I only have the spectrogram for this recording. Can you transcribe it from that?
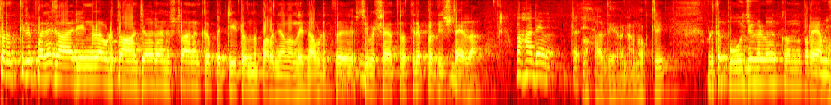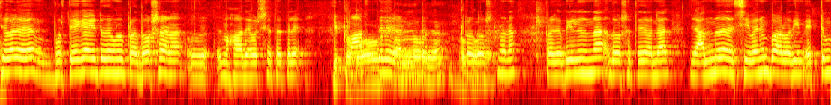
ക്ഷേത്രത്തിൽ പല കാര്യങ്ങൾ അവിടുത്തെ ആചാരാനുഷ്ഠാനമൊക്കെ പറ്റിയിട്ടൊന്ന് പറഞ്ഞാൽ നന്നായിരുന്നു. അവിടുത്തെ ശിവക്ഷേത്രത്തിലെ പ്രതിഷ്ഠ ഏതാ? മഹാദേവ മഹാദേവനാണ്. ഓക്കെ. അവിടുത്തെ പൂജകളൊക്കെ ഒന്ന് പറയാം പൂജകൾ പ്രത്യേകമായിട്ട് നമുക്ക് പ്രദോഷമാണ് മഹാദേവ ക്ഷേത്രത്തിൽ ഈ പ്രദോഷം എന്ന് പറഞ്ഞാൽ പ്രദോഷം? എന്ന് പറഞ്ഞാൽ പ്രകൃതിയിൽ നിന്ന് ദോഷത്തെ പറഞ്ഞാൽ അന്ന് ശിവനും പാർവതിയും ഏറ്റവും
